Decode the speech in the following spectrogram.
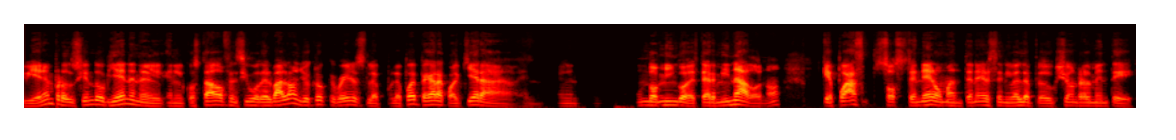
vienen produciendo bien en el, en el, costado ofensivo del balón. Yo creo que Raiders le, puede pegar a cualquiera en, un domingo determinado, ¿no? Que pueda sostener o mantener ese nivel de producción realmente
